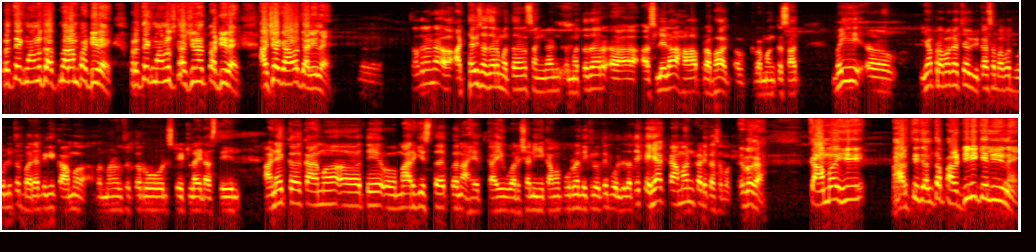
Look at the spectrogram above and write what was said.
प्रत्येक माणूस आत्माराम पाटील आहे. प्रत्येक माणूस काशीनाथ पाटील आहे. अशा गावात झालेला आहे. साधारण अठ्ठावीस हजार मतदारसंघां मतदार असलेला हा प्रभाग क्रमांक सात. भाई या प्रभागाच्या विकासाबाबत बोलले तर बऱ्यापैकी कामं आपण म्हणू शकतो रोड स्ट्रीट लाइट असतील अनेक कामं ते मार्गिस्त पण आहेत. काही वर्षांनी ही कामं पूर्ण देखील होते बोलले जाते. ह्या कामांकडे कसं बघतं बघा कामं ही भारतीय जनता पार्टीने केलेली नाही.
